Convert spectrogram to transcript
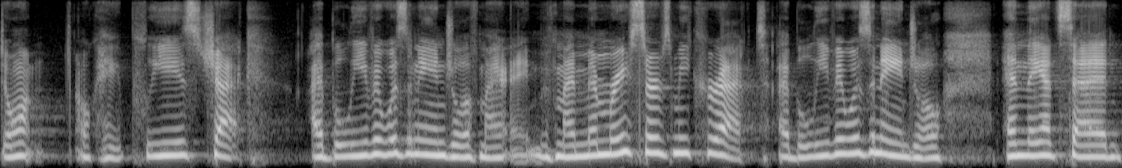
don't, okay, please check. I believe it was an angel, if my, if my memory serves me correct. I believe it was an angel. And they had said,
